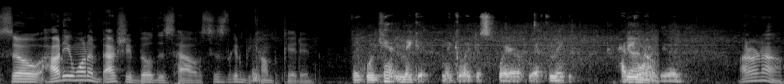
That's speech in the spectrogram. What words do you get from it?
So how do you want to actually build this house? This is gonna be complicated. Like, we can't make it make it like a square. We have to make it. How do you Yeah, I want to do it? I don't know.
